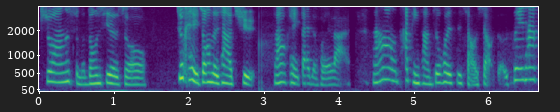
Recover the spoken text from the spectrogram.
装什么东西的时候。就可以装得下去，然后可以带得回来，然后它平常就会是小小的，所以它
